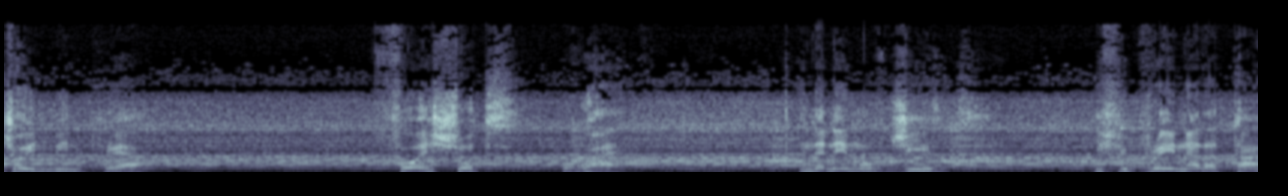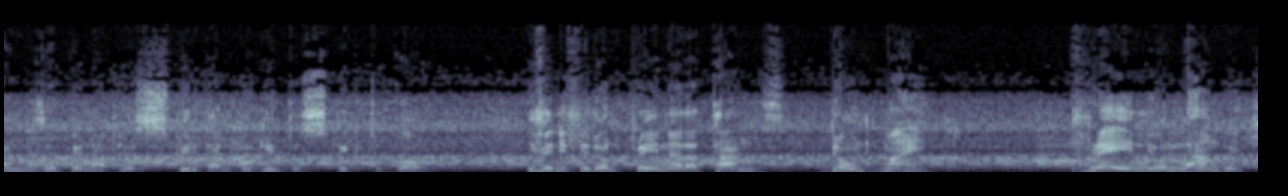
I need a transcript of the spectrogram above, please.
join me in prayer for a short while. In the name of Jesus. If you pray in other tongues, open up your spirit and begin to speak to God. Even if you don't pray in other tongues, don't mind. Pray in your language.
